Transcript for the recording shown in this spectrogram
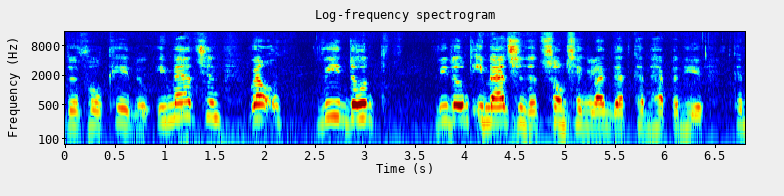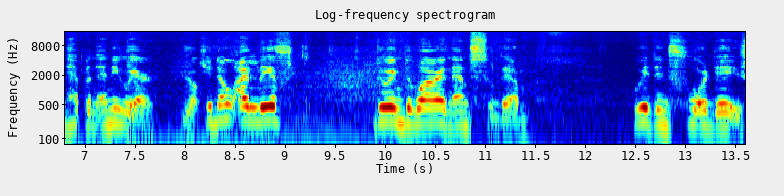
the volcano. Imagine, well, we don't, we don't imagine that something like that can happen here. It can happen anywhere. Yep. You know, I lived during the war in Amsterdam. Within four days,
